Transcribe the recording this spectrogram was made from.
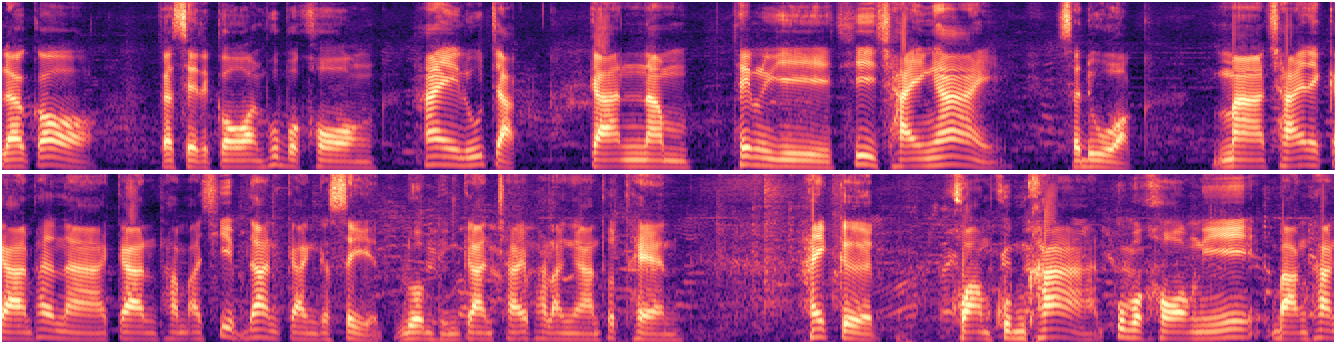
แล้วก็เกษตรกรผู้ปกครอง ให้รู้จักการนำเทคโนโลยีที่ใช้ง่ายสะดวก มาใช้ในการพัฒนาการทำอาชีพด้านการเกษตร รวมถึงการใช้พลังงานทดแทน ให้เกิดความคุ้มค่าผู้ปกครองนี้บางท่าน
